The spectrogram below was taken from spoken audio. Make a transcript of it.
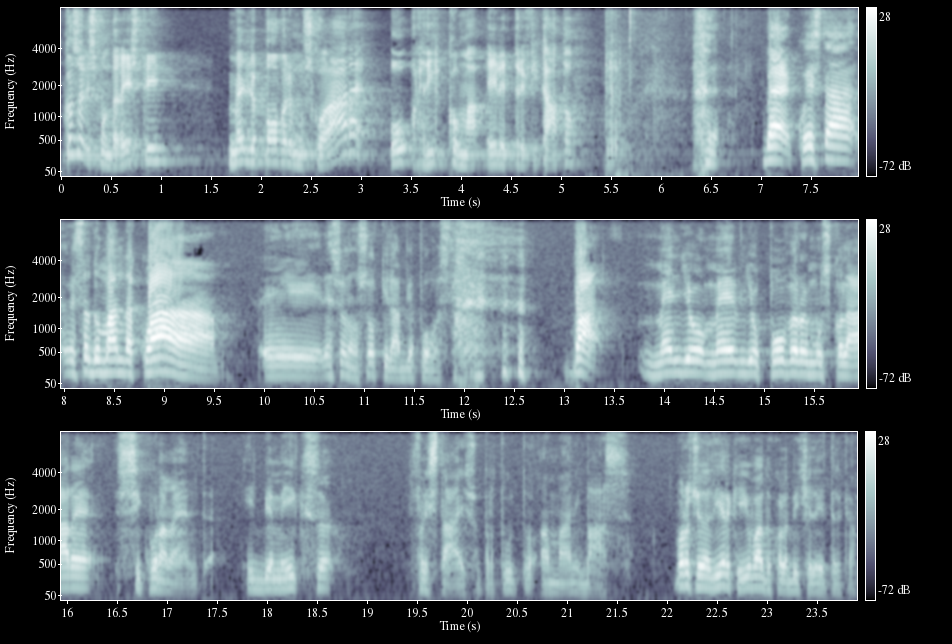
Cosa risponderesti? Meglio povero muscolare o ricco ma elettrificato? Beh, questa, questa domanda qua eh, adesso non so chi l'abbia posta. Ma meglio, meglio povero e muscolare sicuramente. Il BMX freestyle soprattutto a mani basse. Però c'è da dire che io vado con la bici elettrica.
